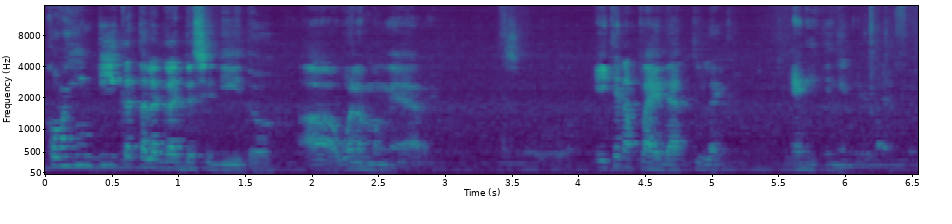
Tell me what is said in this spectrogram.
kung hindi ka talaga decidido, uh, walang mangyayari. So, you can apply that to like anything in your life.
